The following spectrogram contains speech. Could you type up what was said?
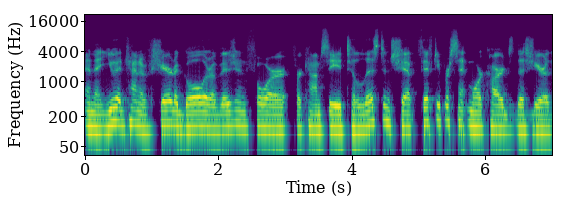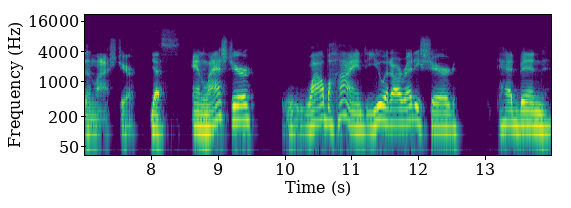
and that you had kind of shared a goal or a vision for for COMC to list and ship 50% more cards this year than last year. Yes. And last year, while behind, you had already shared had been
